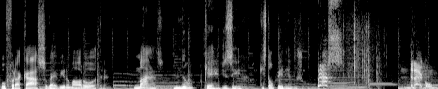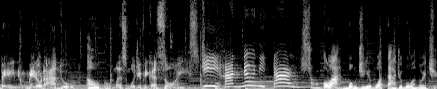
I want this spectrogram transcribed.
o fracasso vai vir uma hora ou outra. mas não quer dizer que estão perdendo o jogo. Dragon Bane melhorado. Algumas modificações. De Hanani Talisson. Olá, bom dia, boa tarde ou boa noite.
